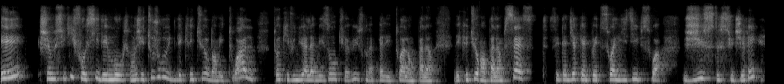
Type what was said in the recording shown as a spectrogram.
Et je me suis dit, il faut aussi des mots. Parce que moi, j'ai toujours eu de l'écriture dans mes toiles. Toi qui es venu à la maison, tu as vu ce qu'on appelle les en l'écriture en palimpseste, c'est-à-dire qu'elle peut être soit lisible, soit juste suggérée.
